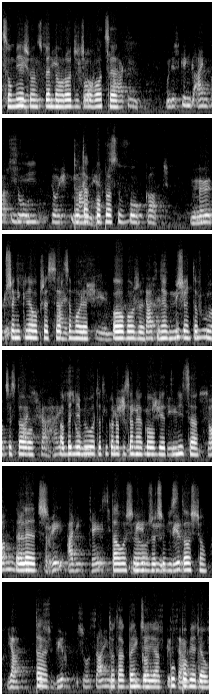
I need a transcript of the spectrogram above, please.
co miesiąc będą rodzić owoce. I to tak po prostu przeniknęło przez serce moje. O Boże, niechby się to wkrótce stało, aby nie było to tylko napisane jako obietnica, lecz stało się rzeczywistością. Tak, to tak będzie, jak Bóg powiedział.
